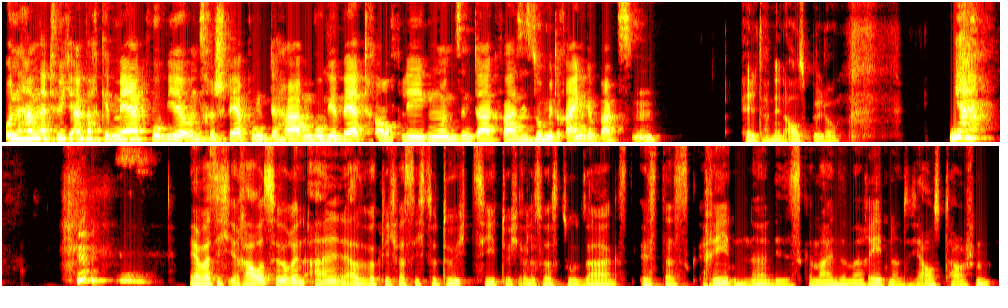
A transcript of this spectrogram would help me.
und haben natürlich einfach gemerkt, wo wir unsere Schwerpunkte haben, wo wir mhm. Wert drauf legen und sind da quasi so mit reingewachsen. Eltern in Ausbildung. Ja. Ja, was ich raushöre in allen, also wirklich, was sich so durchzieht durch alles, was du sagst, ist das Reden, ne? dieses gemeinsame Reden und sich austauschen.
